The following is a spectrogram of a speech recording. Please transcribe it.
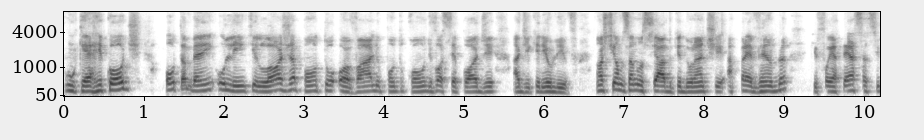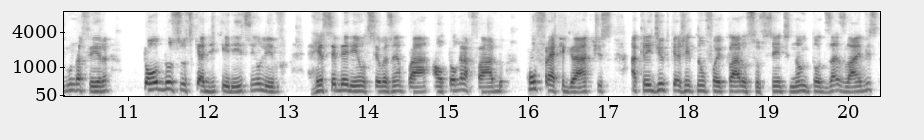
um QR Code, ou também o link loja.orvalho.com, onde você pode adquirir o livro. Nós tínhamos anunciado que durante a pré-venda, que foi até essa segunda-feira, todos os que adquirissem o livro receberiam o seu exemplar autografado com frete grátis. Acredito que a gente não foi claro o suficiente, não em todas as lives,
